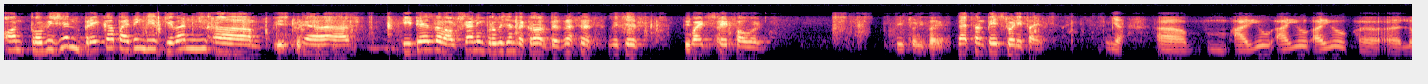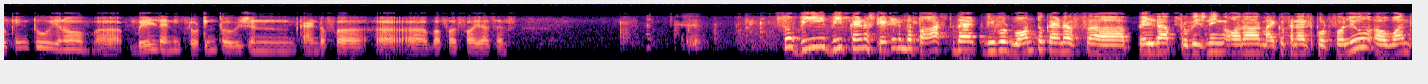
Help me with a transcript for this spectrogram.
on provision breakup, I think we've given uh, uh, details of outstanding provisions across businesses, which is quite straightforward. Page 25. That's on page 25. Yeah. Uh, are you are you are you uh, uh, looking to you know uh, build any floating provision kind of a, a buffer for yourself? So we we've kind of stated in the past that we would want to kind of uh, build up provisioning on our microfinance portfolio uh, once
